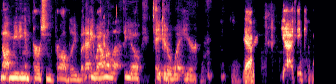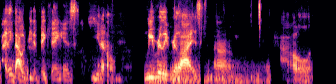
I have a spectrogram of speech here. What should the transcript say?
not meeting in person probably. But anyway, I'm gonna let Theo take it away here. Yeah, yeah. I think I think that would be the big thing is you know we really realized um, how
